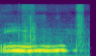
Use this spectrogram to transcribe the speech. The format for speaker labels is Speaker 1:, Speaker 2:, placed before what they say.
Speaker 1: See.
